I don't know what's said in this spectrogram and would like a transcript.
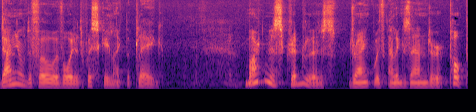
Daniel Defoe avoided whisky like the plague. Martinus Scriblerus drank with Alexander Pope.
